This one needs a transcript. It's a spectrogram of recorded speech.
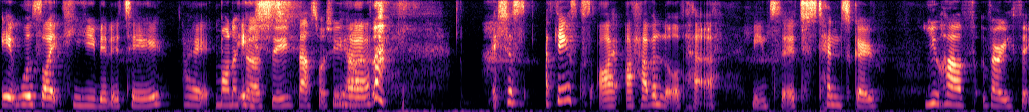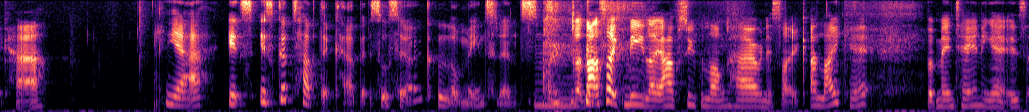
it was like humidity. I Monica, see, that's what she yeah. had. It's just I think it's because I I have a lot of hair. Means it just tends to go. you have very thick hair. Yeah, it's it's good to have thick hair, but it's also like a lot of maintenance. Mm, that's like me. Like I have super long hair, and it's like I like it, but maintaining it is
